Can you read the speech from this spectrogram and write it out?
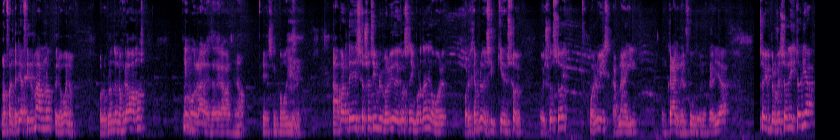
Nos faltaría filmarnos, pero bueno, por lo pronto nos grabamos. Es muy raro esto de grabarse, ¿no? Es incomodísimo. Aparte de eso, yo siempre me olvido de cosas importantes, como por ejemplo decir quién soy. Porque yo soy Juan Luis Carnaghi, un crack del fútbol en realidad. Soy profesor de historia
